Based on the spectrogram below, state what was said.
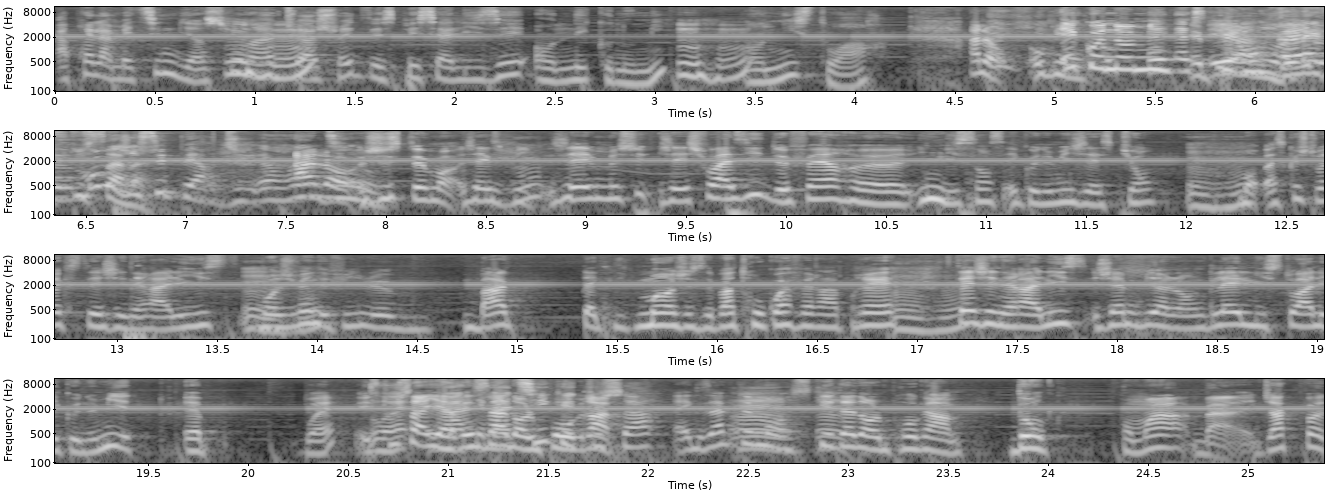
après la médecine, bien sûr, hein, tu as choisi de te spécialiser en économie, en histoire. Alors, économie. Et puis en fait, tout ça, je suis perdue. hein, Alors, justement, j'explique. J'ai suis- J'ai choisi de faire euh, une licence économie-gestion. Mhm. Bon, parce que je trouvais que c'était généraliste. Bon, je viens de finir le bac. Techniquement, je sais pas trop quoi faire après. Mhm. C'était généraliste. J'aime bien l'anglais, l'histoire, l'économie. Et- ouais, et tout ça, il y avait ça dans le mathématiques et tout programme. ça. Exactement, ce qui était dans le programme. Donc, pour moi, bah, jackpot,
